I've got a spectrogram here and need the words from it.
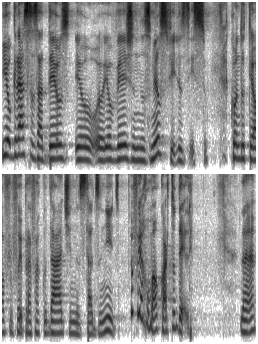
E eu, graças a Deus, eu, eu vejo nos meus filhos isso. Quando o Teófilo foi para a faculdade nos Estados Unidos, eu fui arrumar o quarto dele. Né?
